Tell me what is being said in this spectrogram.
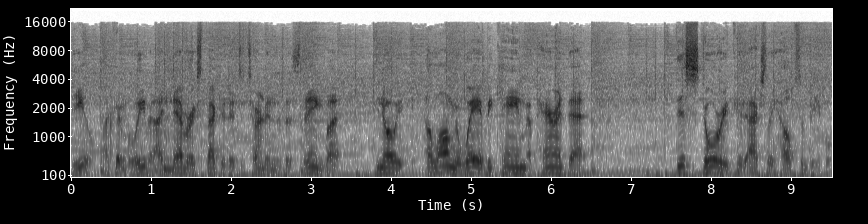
deal. I couldn't believe it. I never expected it to turn into this thing, but you know, along the way, it became apparent that this story could actually help some people.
